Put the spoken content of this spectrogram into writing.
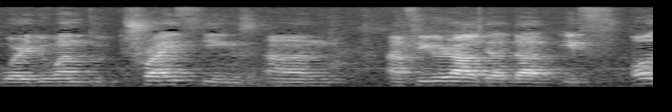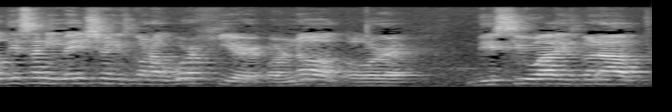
where you want to try things and and figure out that, that if, oh, this animation is going to work here or not, or this UI is going to,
